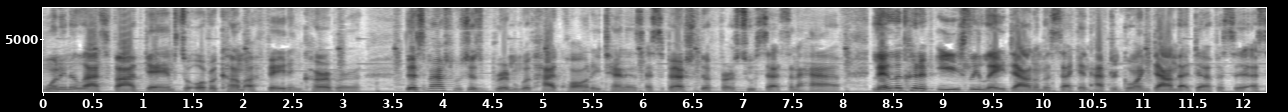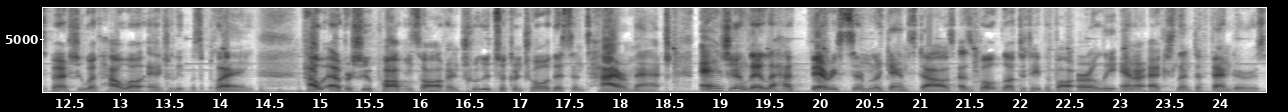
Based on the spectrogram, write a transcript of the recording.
winning the last five games to overcome a fading Kerber. This match was just brimming with high quality tennis, especially the first two sets and a half. Leylah could have easily laid down in the second after going down that deficit, especially with how well Angelique was playing. However, she problem solved and truly took control of this entire match. Angie and Leylah have very similar game styles as both love to take the ball early and are excellent defenders.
